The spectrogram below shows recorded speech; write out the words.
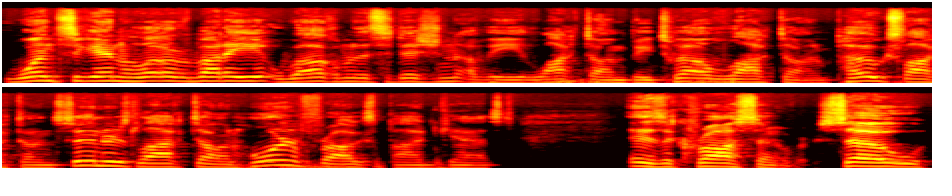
Once again, hello everybody. Welcome to this edition of the Locked On Big 12, Locked On Pokes, Locked On Sooners, Locked On Horn Frogs podcast. It is a crossover. So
